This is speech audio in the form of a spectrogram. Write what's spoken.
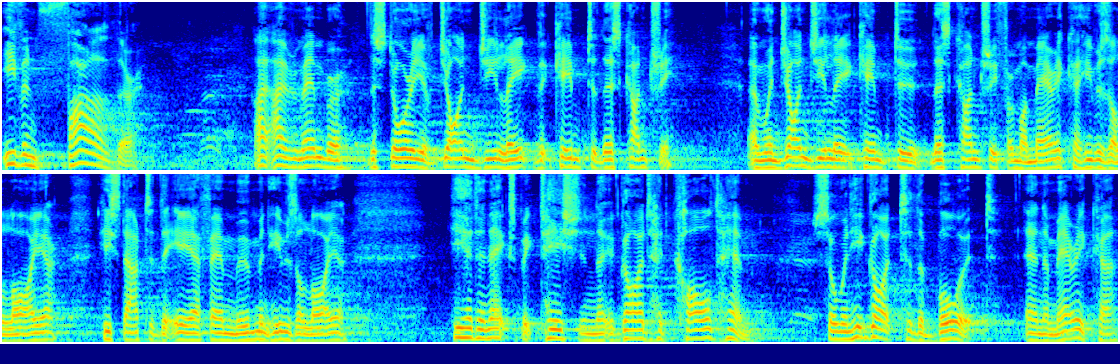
even farther. I, I remember the story of John G. Lake that came to this country. And when John G. Lake came to this country from America, he was a lawyer. He started the AFM movement, he was a lawyer. He had an expectation that God had called him. So when he got to the boat in America,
